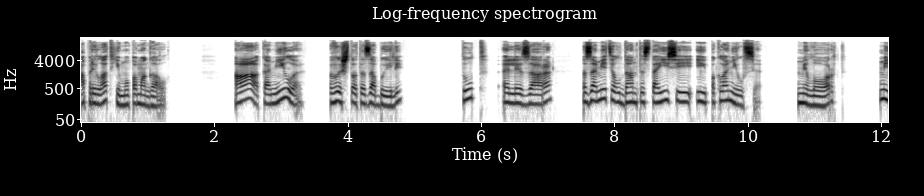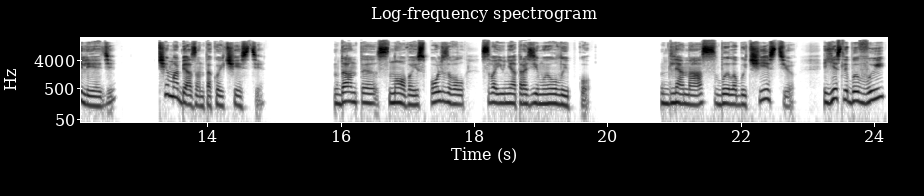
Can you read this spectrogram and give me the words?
а прилад ему помогал. «А, Камила, вы что-то забыли?» Тут Лезара заметил Данте с Таисией и поклонился. «Милорд, миледи, чем обязан такой чести?» Данте снова использовал свою неотразимую улыбку. «Для нас было бы честью, если бы вы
